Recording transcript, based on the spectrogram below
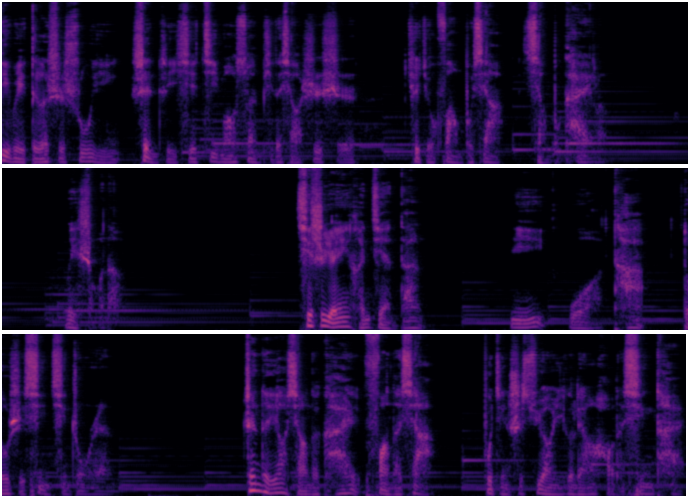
地位、得失、输赢，甚至一些鸡毛蒜皮的小事时，却就放不下、想不开了。为什么呢？其实原因很简单，你、我、他都是性情中人。真的要想得开、放得下，不仅是需要一个良好的心态，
